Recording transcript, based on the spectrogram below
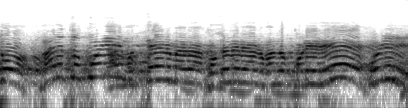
ಮತ್ತೇನು ಅದಕ್ಕೆ ಕೂಡಿ ಮಗ ಮ್ಯಾಗ ಬಂದು ಕೊಡಿರಿ. ಕುಡೀರಿ.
